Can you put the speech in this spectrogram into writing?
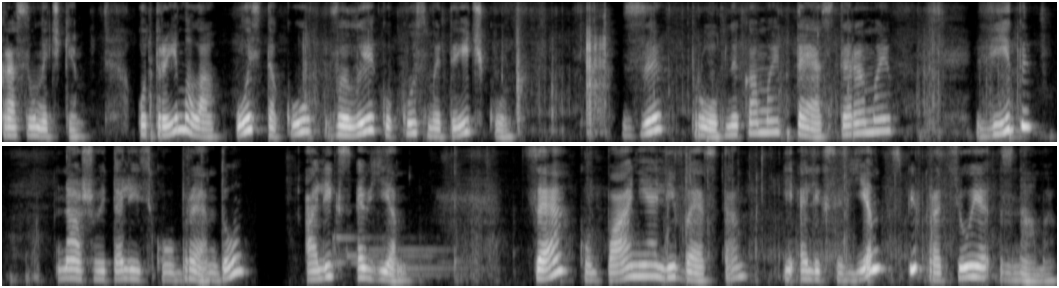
красунечки, отримала ось таку велику косметичку з пробниками, тестерами від нашого італійського бренду Alix Evien. Це компанія Лівеста, і Alix Evien співпрацює з нами.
